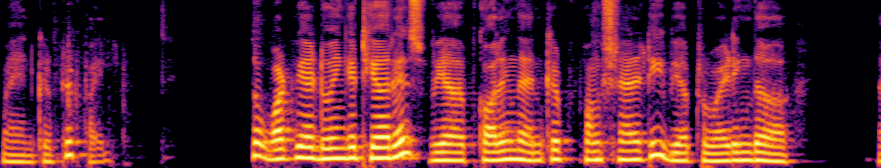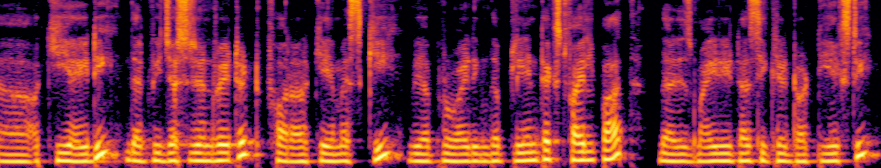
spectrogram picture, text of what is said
My encrypted file. So what we are doing it here is we are calling the encrypt functionality. We are providing the uh, key id that we just generated for our kms key. We are providing the plain text file path that is my data secret.txt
